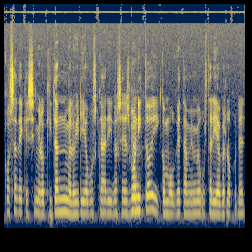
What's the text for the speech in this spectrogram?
cosa de que si me lo quitan me lo iría a buscar y no sé, es bonito y como que también me gustaría verlo con él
